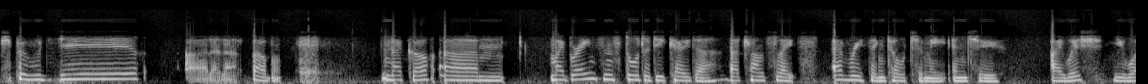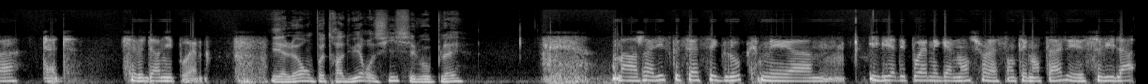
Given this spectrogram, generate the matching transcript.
Je peux vous dire. Ah là là, pardon. D'accord. Um, my brain's installed a decoder that translates everything told to me into I wish you were dead. C'est le dernier poème. Et alors, on peut traduire aussi, s'il vous plaît? Ben, je réalise que c'est assez glauque, mais euh, il y a des poèmes également sur la santé mentale et celui-là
